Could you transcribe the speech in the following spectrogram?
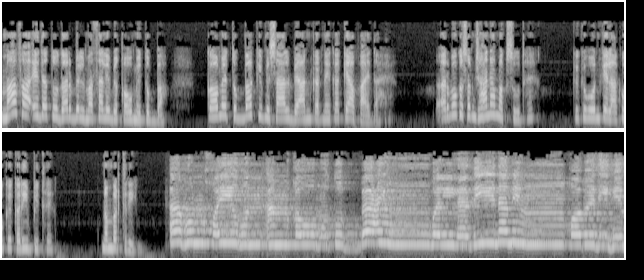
ما فائدہ درب المسل بقوم طبا قوم طبا کی مثال بیان کرنے کا کیا فائدہ ہے؟ اربوں کو سمجھانا مقصود ہے، کیونکہ وہ ان کے علاقوں کے قریب بھی تھے۔ Number three. اہم خیر ام قوم تبع والذین من قبلهم؟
